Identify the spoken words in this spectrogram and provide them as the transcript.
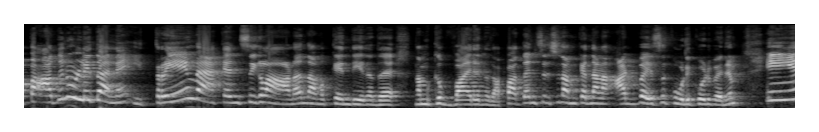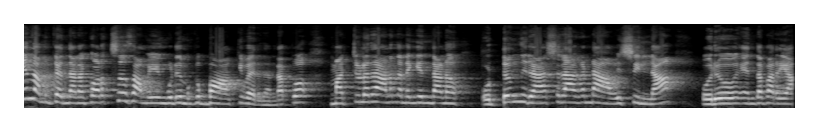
അപ്പൊ അതിനുള്ളിൽ തന്നെ ഇത്രയും വാക്കൻസികളാണ് നമുക്ക് എന്ത് ചെയ്യുന്നത്? നമുക്ക് വരുന്നത്. അപ്പൊ അതനുസരിച്ച് നമുക്ക് എന്താണ് അഡ്വൈസ് കൂടിക്കൂടി വരും. ഇനിയും നമുക്ക് എന്താണ് കുറച്ച് സമയം കൂടി നമുക്ക് ബാക്കി വരുന്നുണ്ട്. അപ്പോൾ മറ്റുള്ളവരാണെന്നുണ്ടെങ്കിൽ എന്താണ് ഒട്ടും നിരാശരാകേണ്ട ആവശ്യമില്ല. ഒരു എന്താ പറയാ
